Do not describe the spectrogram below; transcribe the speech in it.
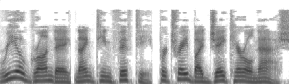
Rio Grande 1950, portrayed by J. Carrol Naish.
